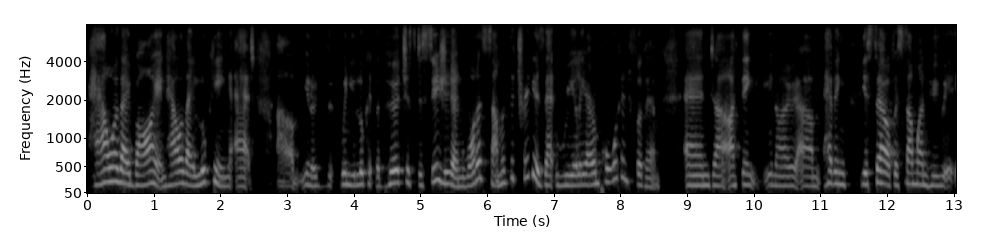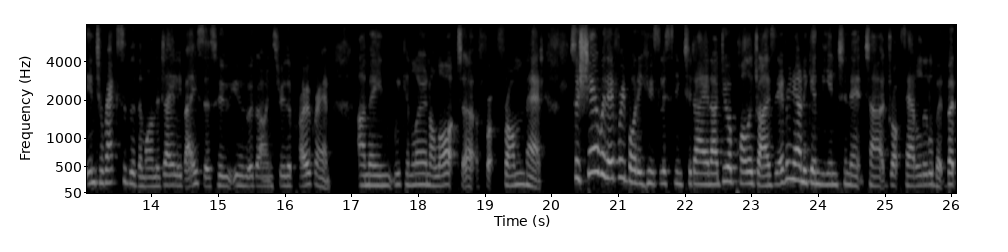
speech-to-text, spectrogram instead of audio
How are they buying? How are they looking at, um, you know, th- when you look at the purchase decision, what are some of the triggers that really are important for them? And uh, I think, you know, um, um, having yourself as someone who interacts with them on a daily basis, who you are going through the program. I mean, we can learn a lot uh, fr- from that. So share with everybody who's listening today. And I do apologize. Every now and again, the internet uh, drops out a little bit, but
